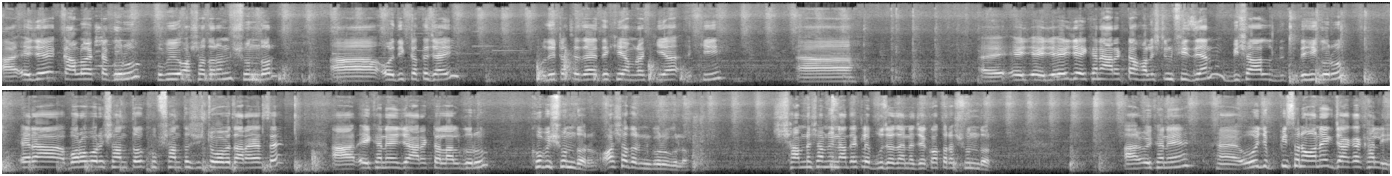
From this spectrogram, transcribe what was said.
আর এই যে কালো একটা গরু, খুবই অসাধারণ, সুন্দর। ওই দিকটাতে যাই। ওই দিকটাতে যাই, দেখি আমরা কি কি। এই- যে, এই যে এখানে আরেকটা হলিস্টিন ফিজিয়ান, বিশাল দেহি গরু। এরা বরাবরই শান্ত, খুব শান্তশিষ্টভাবে দাঁড়ায় আছে। আর এইখানে যে আরেকটা লাল গরু। খুবই সুন্দর, অসাধারণ গরুগুলো। সামনে সামনে না দেখলে বোঝা যায় না যে কতটা সুন্দর। আর ওইখানে হ্যাঁ ওই যে পিছনে অনেক জায়গা খালি।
